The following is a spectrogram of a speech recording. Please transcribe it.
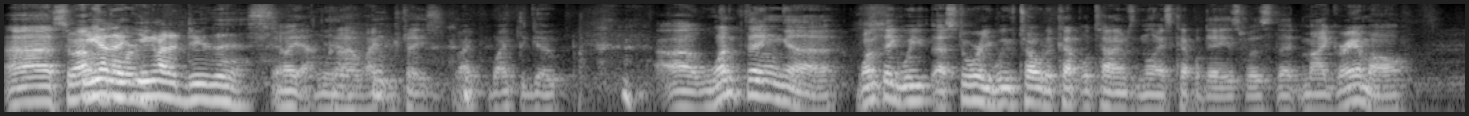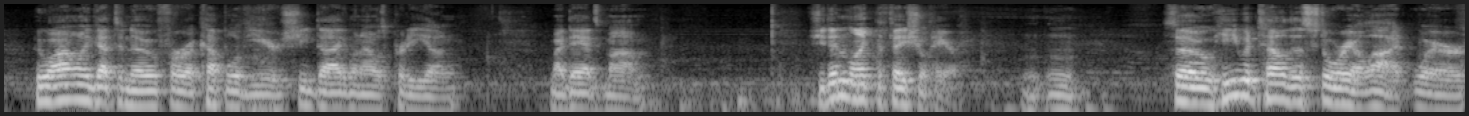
Uh, so I You was gotta born- you gotta do this. Oh yeah, Yeah. Uh, wipe your face, wipe, wipe the goat. Uh, one thing, uh, one thing we a story we've told a couple times in the last couple days was that my grandma, who I only got to know for a couple of years, she died when I was pretty young. My dad's mom. She didn't like the facial hair. So he would tell this story a lot. Where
